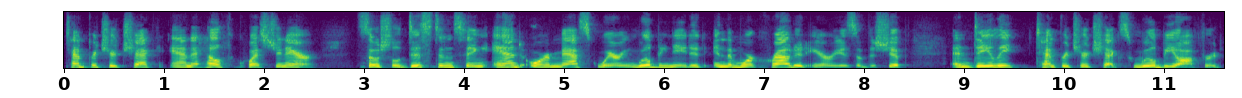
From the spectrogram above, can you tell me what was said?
temperature check, and a health questionnaire. Social distancing and or mask wearing will be needed in the more crowded areas of the ship and daily temperature checks will be offered.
